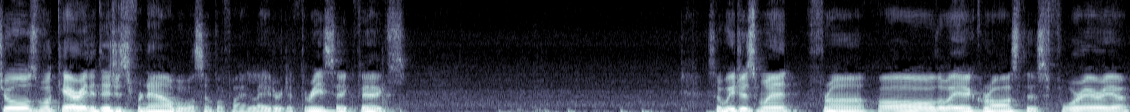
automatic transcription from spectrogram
Joules will carry the digits for now, but we'll simplify later to 3 sig figs. So we just went from all the way across this 4 area.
